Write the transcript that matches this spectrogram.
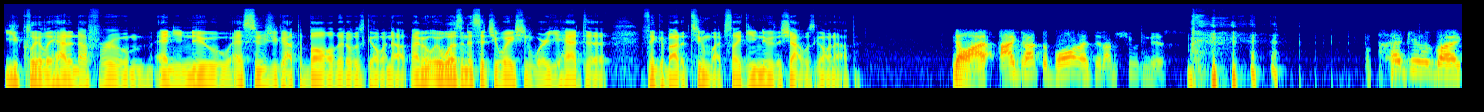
you clearly had enough room, and you knew as soon as you got the ball that it was going up. I mean, it wasn't a situation where you had to think about it too much. Like you knew the shot was going up. No, I I got the ball and I said I'm shooting this. like it was like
